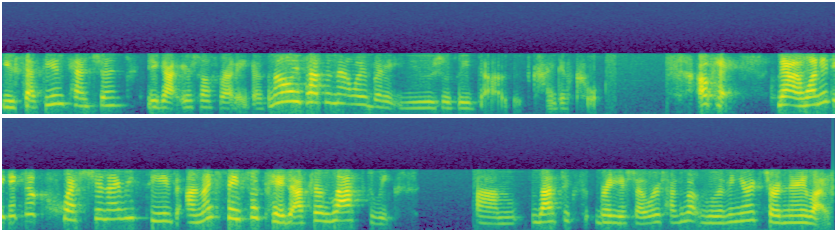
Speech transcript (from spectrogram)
You set the intention, you got yourself ready. It doesn't always happen that way, but it usually does. It's kind of cool. Okay, now I wanted to get to a question I received on my Facebook page after last week's um, last week's radio show, we were talking about living your extraordinary life.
